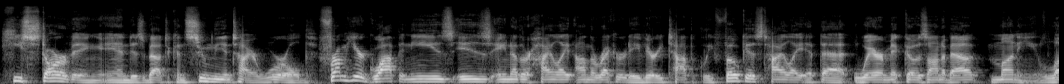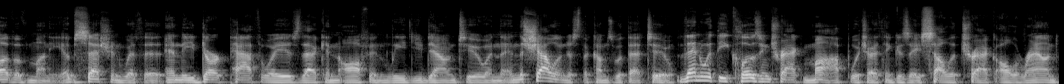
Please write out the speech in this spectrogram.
he's starving and is about to consume the entire world. From here, Guapanese is another highlight on the record, a very topically focused highlight at that, where Mick goes on about money, love of money, obsession with it, and the dark pathways that can often lead you down to, and, and the shallowness that comes with that too. Then with the closing track, Mop, which I think is a solid track all around,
